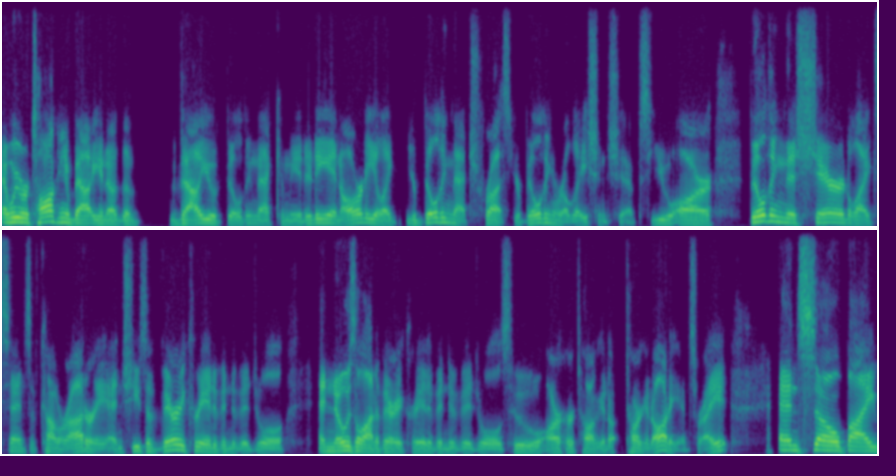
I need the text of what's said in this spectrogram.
and we were talking about you know the value of building that community and already like you're building that trust you're building relationships you are building this shared like sense of camaraderie and she's a very creative individual and knows a lot of very creative individuals who are her target target audience right? And so by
